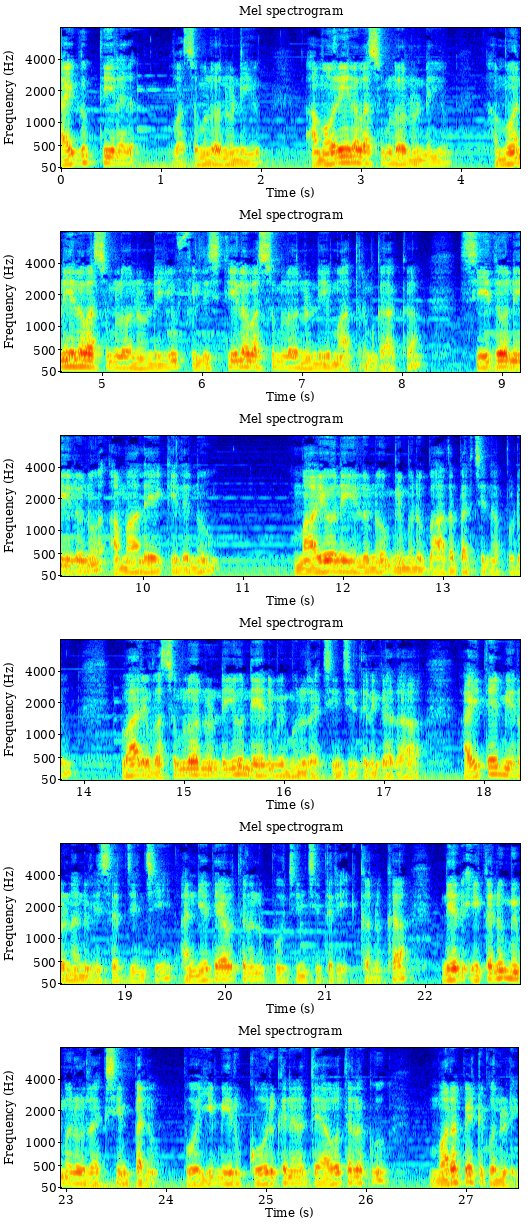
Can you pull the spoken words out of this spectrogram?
ఐగుప్తీల వశములో నుండి అమోరీల వశములో నుండి అమోనీల వశంలో నుండి ఫిలిస్తీల వశంలో నుండి మాత్రం కాక సీదోనీయులను అమాలేకీలను మాయోనీయులను మిమ్మను బాధపరిచినప్పుడు వారి వశంలో నుండి నేను మిమ్మల్ని రక్షించి తిని కదా అయితే మీరు నన్ను విసర్జించి అన్యదేవతలను పూజించితిరి. కనుక నేను ఇకను మిమ్మల్ని రక్షింపను. పోయి మీరు కోరుకునే దేవతలకు మొరపెట్టుకొనుడి.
